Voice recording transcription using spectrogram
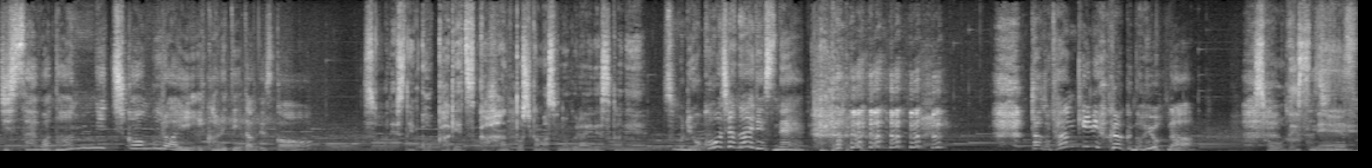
実際は何日間ぐらい行かれていたんですか？そうですね。5か月か半年かまあそのぐらいですかね。その旅行じゃないですね。なんか短期留学のようなそうですね。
